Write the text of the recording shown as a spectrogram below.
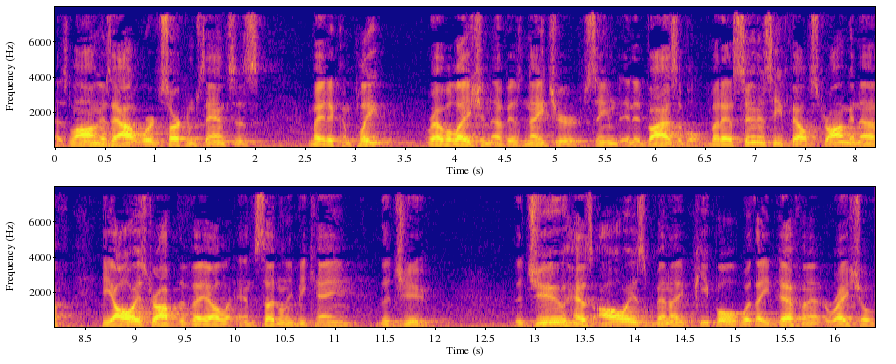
as long as outward circumstances made a complete revelation of his nature seemed inadvisable. But as soon as he felt strong enough, he always dropped the veil and suddenly became the Jew. The Jew has always been a people with a definite racial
